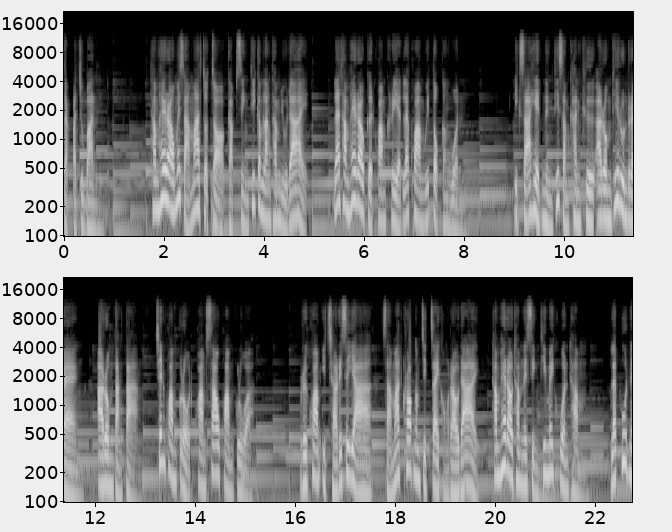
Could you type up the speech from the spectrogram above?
จากปัจจุบันทำให้เราไม่สามารถจดจ่อกับสิ่งที่กำลังทำอยู่ได้ และทำให้เราเกิดความเครียดและความวิตกกังวล อีกสาเหตุหนึ่งที่สำคัญคืออารมณ์ที่รุนแรง อารมณ์ต่างๆ เช่นความโกรธ ความเศร้า ความกลัว หรือความอิจฉาริษยา สามารถครอบงำจิตใจของเราได้ ทำให้เราทำในสิ่งที่ไม่ควรทำ และพูดใน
